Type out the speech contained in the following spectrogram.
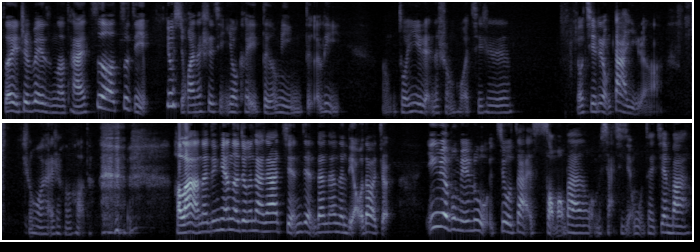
所以这辈子呢，才做自己又喜欢的事情，又可以得名得利，嗯，做艺人的生活，其实，尤其这种大艺人啊，生活还是很好的。好啦，那今天呢，就跟大家简简单单的聊到这儿，音乐不迷路，就在扫盲班，我们下期节目再见吧。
